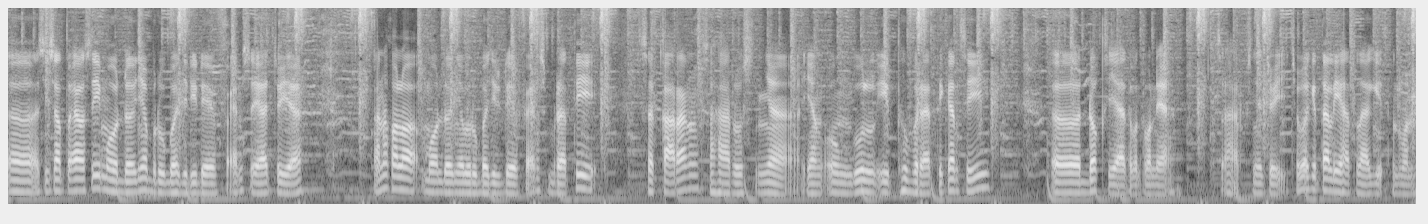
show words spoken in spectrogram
uh, si satu LC modenya berubah jadi defense ya cuy ya. Karena kalau modenya berubah jadi defense berarti sekarang seharusnya yang unggul itu berarti kan si uh, dox ya teman-teman ya. Seharusnya cuy. Coba kita lihat lagi teman-teman.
